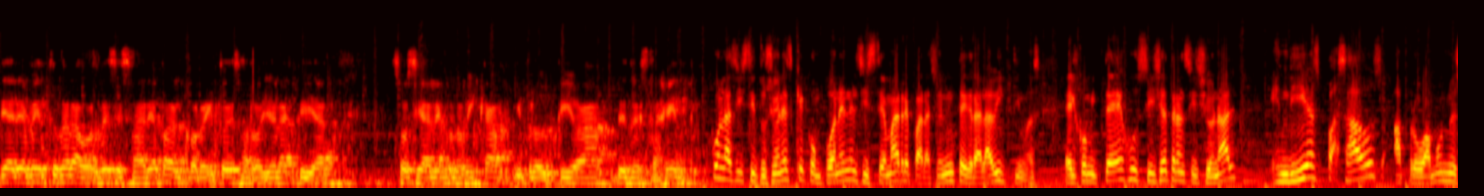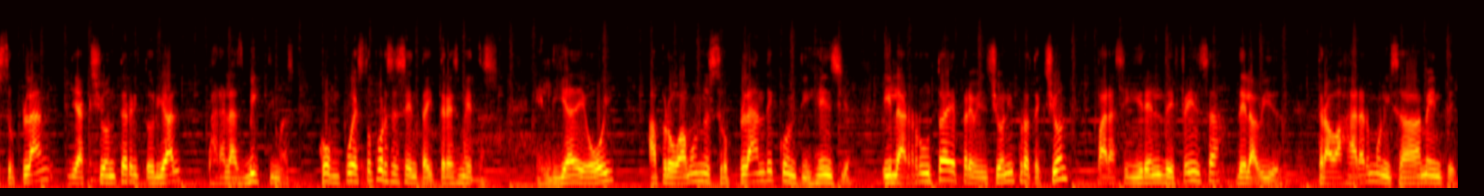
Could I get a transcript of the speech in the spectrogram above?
diariamente una labor necesaria para el correcto desarrollo de la actividad social, económica y productiva de nuestra gente. Con las instituciones que componen el sistema de reparación integral a víctimas, el Comité de Justicia Transicional, en días pasados aprobamos nuestro plan de acción territorial para las víctimas, compuesto por 63 metas. El día de hoy aprobamos nuestro plan de contingencia y la ruta de prevención y protección para seguir en defensa de la vida trabajar armonizadamente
